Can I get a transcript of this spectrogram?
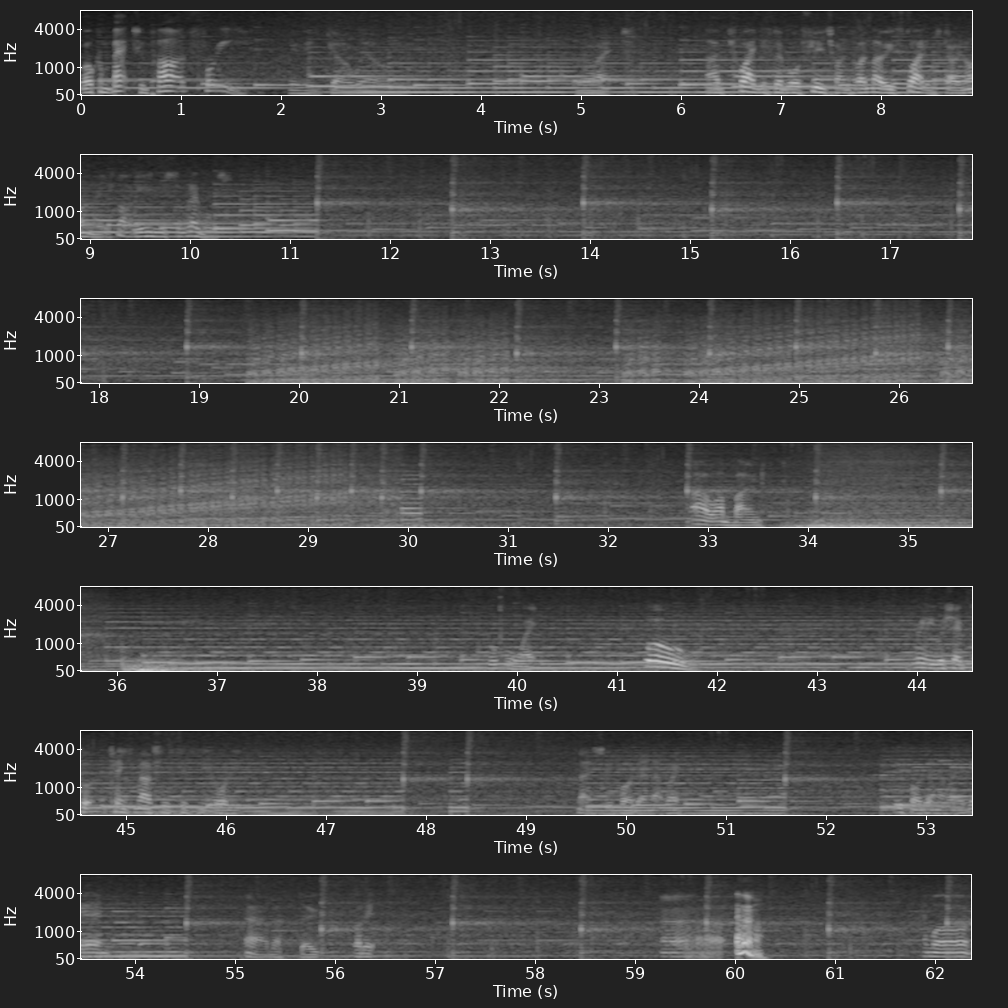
Welcome back to part three. Here we go. Right. I've tried this level a few times, I know slightly what's going on, it's not the easiest of levels. Oh, I'm boned. Oh, wait. Whoa! Really wish they put changed mouse sensitivity. No, it's too far down that way. Too far down that way again. Ah, that'll do. Got it. Uh, come on.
